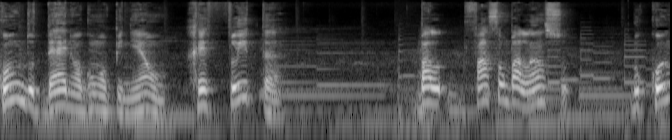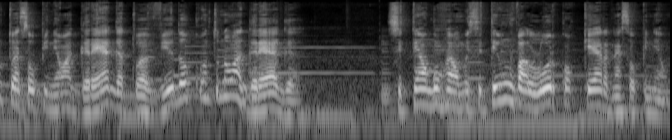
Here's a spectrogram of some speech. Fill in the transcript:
Quando derem alguma opinião, reflita, faça um balanço do quanto essa opinião agrega à tua vida ou quanto não agrega. Se tem algum realmente, se tem um valor qualquer nessa opinião.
